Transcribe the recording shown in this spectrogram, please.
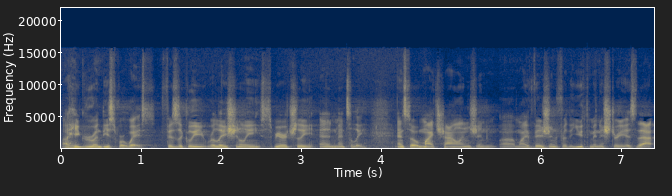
Uh, he grew in these four ways physically, relationally, spiritually, and mentally. And so my challenge and uh, my vision for the youth ministry is that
